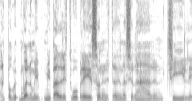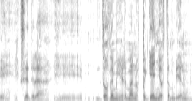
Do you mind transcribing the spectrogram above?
al poco, bueno, mi, mi, padre estuvo preso en el Estadio Nacional, en Chile, etcétera. Eh, dos de mis hermanos pequeños también.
